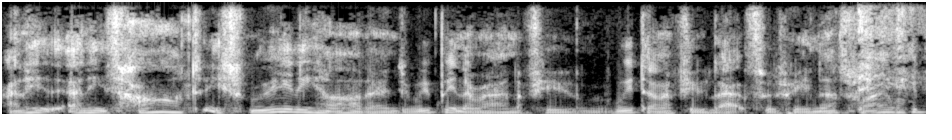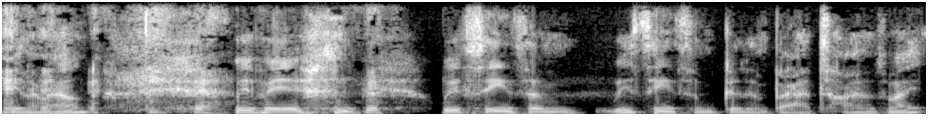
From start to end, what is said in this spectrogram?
And it, and it's hard. It's really hard, Andrew. We've been around a few. We've done a few laps between us, right? We've been around. We've been, we've seen some. We've seen some good and bad times, right?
